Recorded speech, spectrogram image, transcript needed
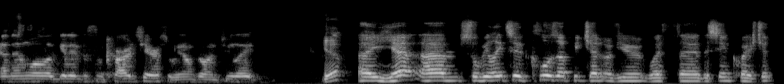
And then we'll get into some cards here, so we don't go in too late. Yep. Uh, yeah. Um, so we like to close up each interview with uh, the same question.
